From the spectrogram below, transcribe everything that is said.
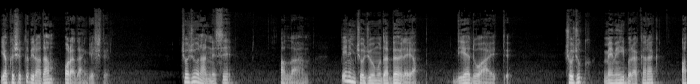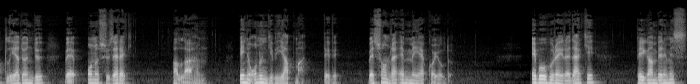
yakışıklı bir adam oradan geçti. Çocuğun annesi Allah'ım benim çocuğumu da böyle yap diye dua etti. Çocuk memeyi bırakarak atlıya döndü ve onu süzerek Allah'ım beni onun gibi yapma dedi ve sonra emmeye koyuldu. Ebu Hureyre der ki Peygamberimiz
